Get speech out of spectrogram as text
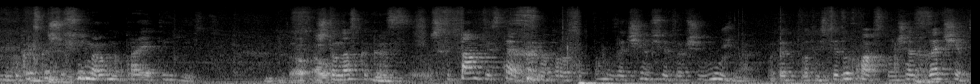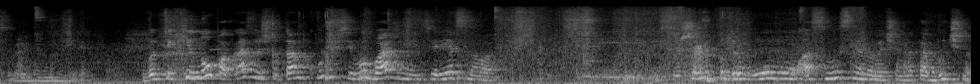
ну как раз что фильм ровно про это и есть. Да, а что а... нас как раз, что там ты ставится вопрос о том, зачем все это вообще нужно. Вот этот вот институт папства, он сейчас зачем в современном мире? Вот тебе кино показывает, что там куча всего важного, интересного и совершенно по-другому осмысленного, чем это обычно,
